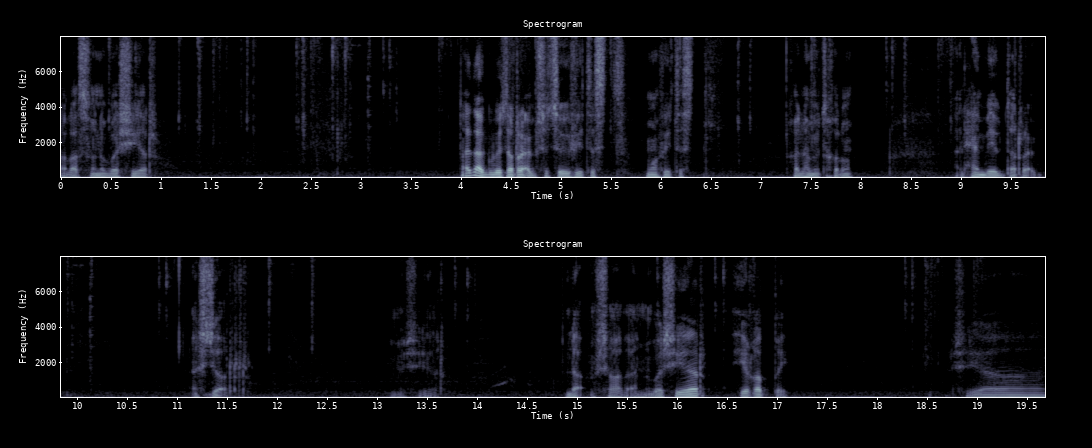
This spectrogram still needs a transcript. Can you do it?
خلاص ونبى شير هذاك بيت الرعب شو تسوي فيه test ما في test خلهم يدخلون. الحين بيبدأ الرعب. أشجار. لا مش هذا. نبغى شير يغطي. شير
